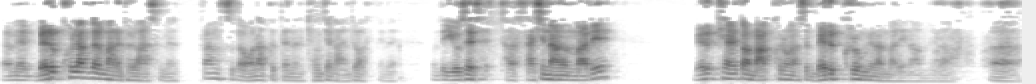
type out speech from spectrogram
그 다음에 메르콜랑드란 말은 별로 안 쓰면 프랑스가 워낙 그때는 경제가 안 좋았기 때문에. 근데 요새 다시 나오는 말이 메르켈과 마크롱 에서 메르크롱이라는 말이 나옵니다. 어,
